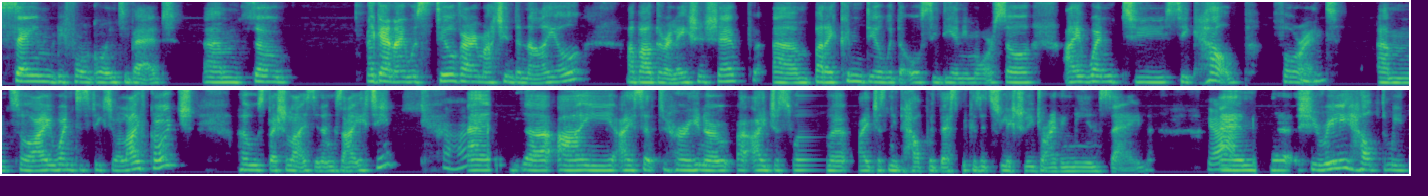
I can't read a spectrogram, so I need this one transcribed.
Same before going to bed um so again i was still very much in denial about the relationship, um, but I couldn't deal with the OCD anymore. So I went to seek help for mm-hmm. it. Um, so I went to speak to a life coach who specialized in anxiety. Uh-huh. And uh, I I said to her, you know, I just want to, I just need help with this because it's literally driving me insane. Yeah. And uh, she really helped me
